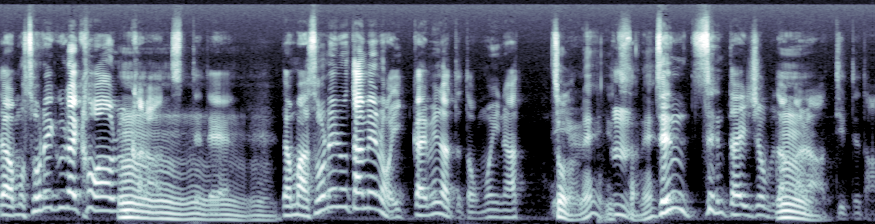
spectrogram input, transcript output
だからもうそれぐらい変わるうんからっうんつってて、うんだかうんらまあそれのための1回目だったと思いなっていそうだね。言ってたね。うん。全然大丈夫だからうんって言ってた、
